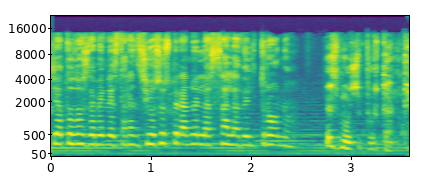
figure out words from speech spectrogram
Ya todos deben estar ansiosos esperando en la sala del trono. Es muy importante.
